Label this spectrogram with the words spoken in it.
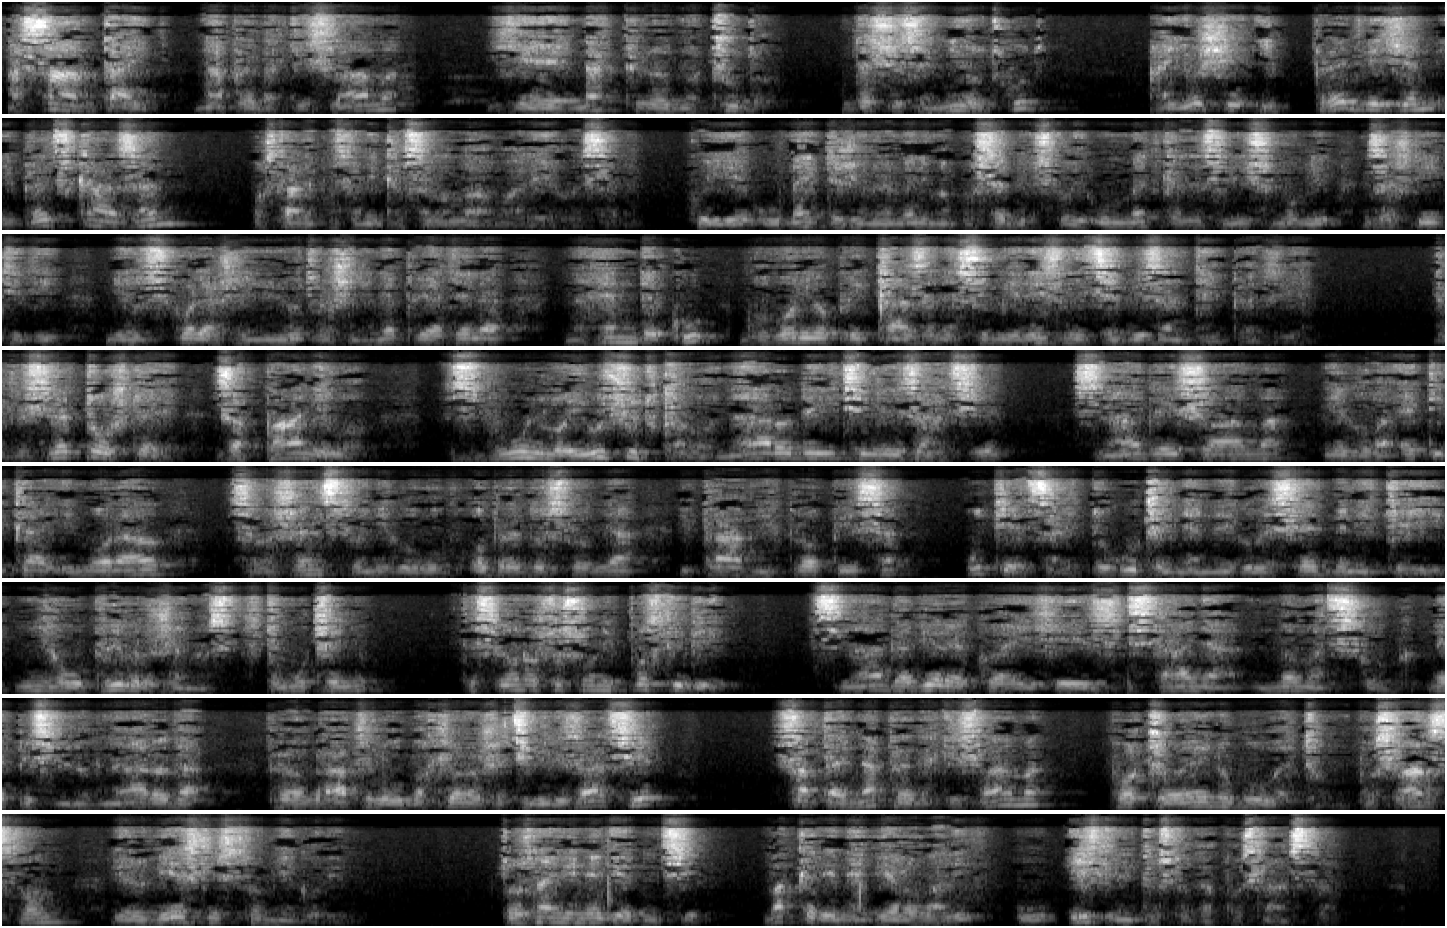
A sam taj napredak Islama je nadprirodno čudo. Desio se ni otkud, a još je i predviđen i predskazan od strane poslanika sallallahu alaihi wa sallam koji je u najtežim vremenima po sebi svoj umet, kada se nisu mogli zaštititi ni od spoljašnjih ni unutrašnjih neprijatelja, na Hendeku govorio prikazane su mi riznice Bizanta i Perzije. Dakle, sve to što je zapanjilo, zbunilo i učutkalo narode i civilizacije, snaga Islama, njegova etika i moral, savršenstvo njegovog obredoslovlja i pravnih propisa, utjecaj tog učenja njegove sledbenike i njihovu privrženost tom učenju, te sve ono što su oni postigli snaga vjere koja ih je iz stanja nomadskog nepismenog naroda preobratila u baklonoše civilizacije, sad taj napredak Islama počeo je nubuvetom, poslanstvom, vjerovjesnistvom njegovim. To znaju i nevjernici, makar i ne vjerovali u istinitost toga poslanstva.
